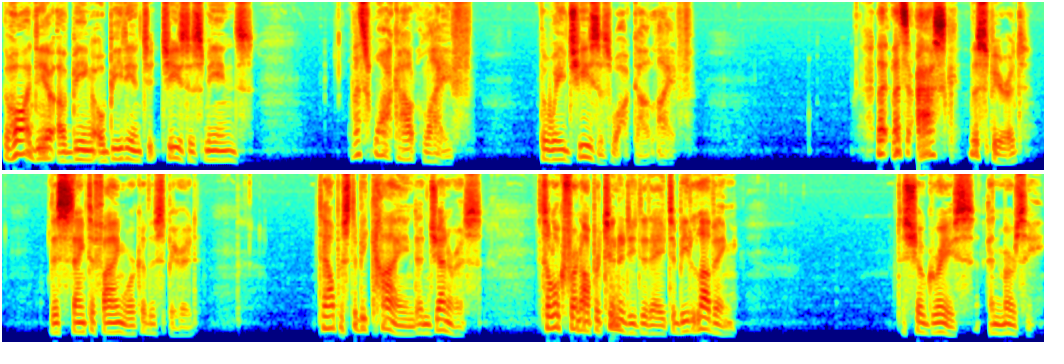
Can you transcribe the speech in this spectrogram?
The whole idea of being obedient to Jesus means let's walk out life the way Jesus walked out life. Let, us ask the Spirit, this sanctifying work of the Spirit, to help us to be kind and generous, to look for an opportunity today to be loving, to show grace and mercy,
